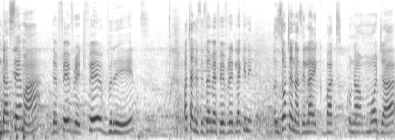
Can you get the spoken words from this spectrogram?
ndasema the favorite favorite. Wacha nisiseme favorite lakini zote nazilike but kuna moja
